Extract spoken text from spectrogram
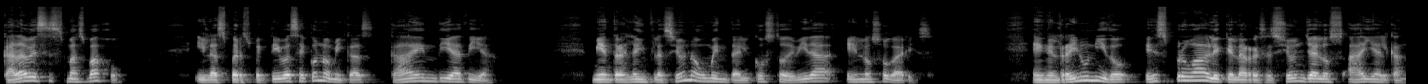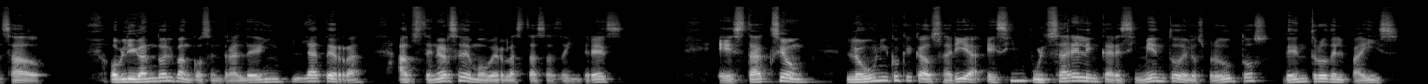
cada vez es más bajo y las perspectivas económicas caen día a día, mientras la inflación aumenta el costo de vida en los hogares. En el Reino Unido es probable que la recesión ya los haya alcanzado, obligando al Banco Central de Inglaterra abstenerse de mover las tasas de interés. Esta acción lo único que causaría es impulsar el encarecimiento de los productos dentro del país.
